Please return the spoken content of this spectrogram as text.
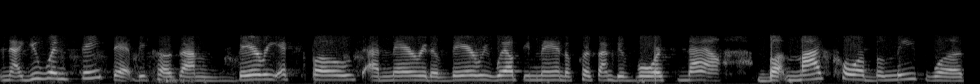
now you wouldn't think that because I'm very exposed. I married a very wealthy man. Of course, I'm divorced now, but my core belief was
